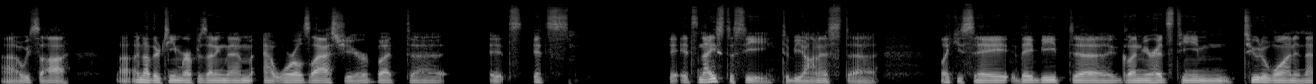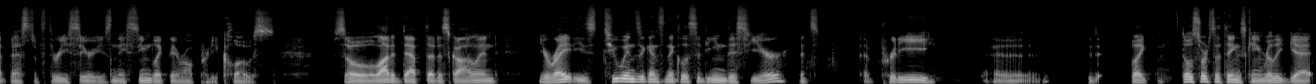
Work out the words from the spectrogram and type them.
Uh, we saw uh, another team representing them at Worlds last year, but uh, it's it's it's nice to see, to be honest. Uh, like you say, they beat uh, Glen Muirhead's team two to one in that best of three series, and they seemed like they were all pretty close. So a lot of depth out of Scotland. You're right; he's two wins against Nicholas Edin this year. That's a pretty uh, like those sorts of things can really get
